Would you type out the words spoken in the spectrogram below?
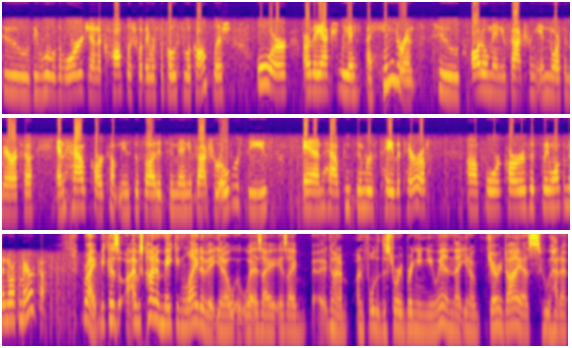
to the rules of origin accomplish what they were supposed to accomplish, or are they actually a, a hindrance to auto manufacturing in North America and have car companies decided to manufacture overseas and have consumers pay the tariffs uh, for cars if they want them in North America. Right, because I was kind of making light of it, you know, as I as I uh, kind of unfolded the story, bringing you in that you know Jerry Dias, who had a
